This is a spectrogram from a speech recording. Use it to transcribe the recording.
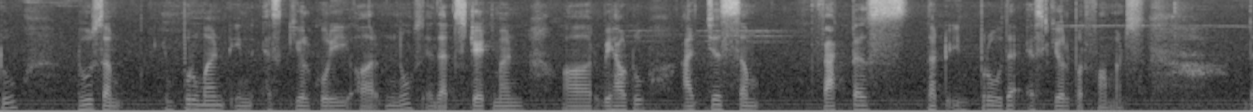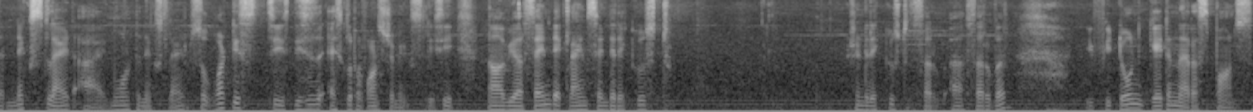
to do some improvement in SQL query or you know that statement or we have to adjust some factors that improve the SQL performance. The next slide I move on to next slide. So what is this, this is the SQL performance streaming you see now we are send a client send a request send a request to the serv uh, server. If we don't get a response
